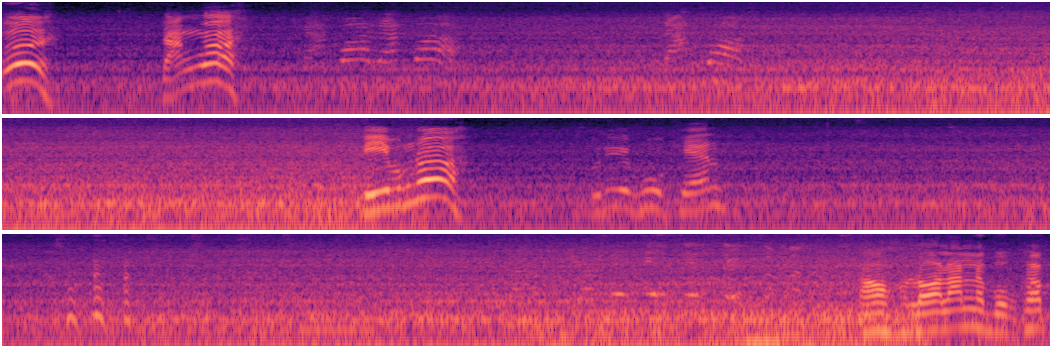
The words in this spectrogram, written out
เฮ้ยดังวะ ดังว่าดังว่าดังว่า ตีมึงเด้อกูดิไปผูกแขนเซ็ตเซ็ตเซ็ตเซ็ตเอารอรันระบบครับ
